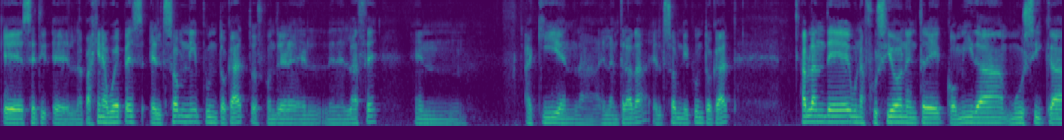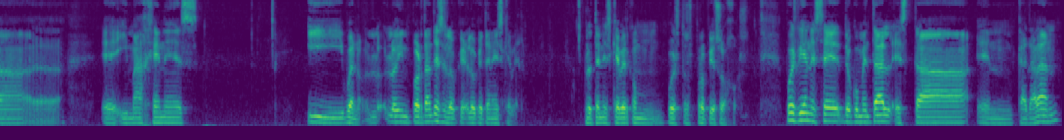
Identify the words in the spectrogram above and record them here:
que eh, la página web es elsomni.cat, os pondré el, enlace en, aquí en la, en la entrada, elsomni.cat. Hablan de una fusión entre comida, música, eh, eh, imágenes y bueno, lo, importante es lo que, lo que tenéis que ver. Lo tenéis que ver con vuestros propios ojos. Pues bien, ese documental está en catalán,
